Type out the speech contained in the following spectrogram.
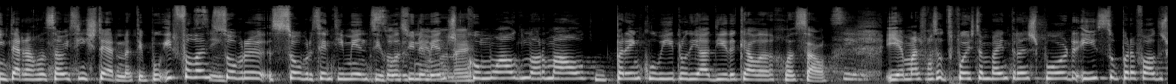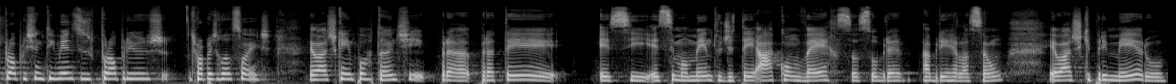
interna à relação e sim externa. Tipo, ir falando Sim. sobre, sobre sentimentos e Sobre relacionamentos tema, né? como algo normal para incluir no dia a dia daquela relação. E é mais fácil depois também transpor isso para falar dos próprios sentimentos e dos próprios, das próprias relações. Eu acho que é importante pra ter esse, esse momento de ter a conversa sobre abrir relação. Eu acho que primeiro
